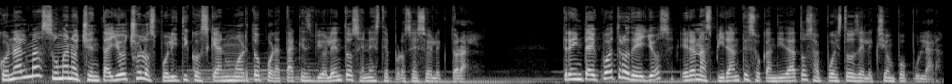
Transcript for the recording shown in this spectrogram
Con Alma suman 88 los políticos que han muerto por ataques violentos en este proceso electoral. 34 de ellos eran aspirantes o candidatos a puestos de elección popular.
